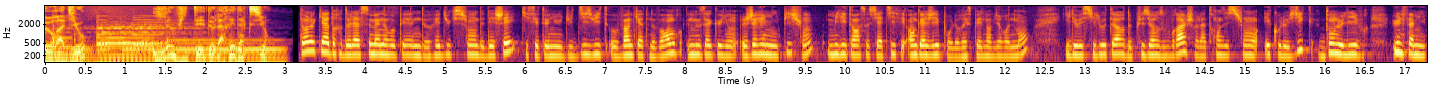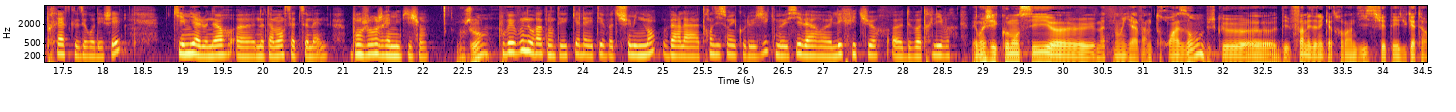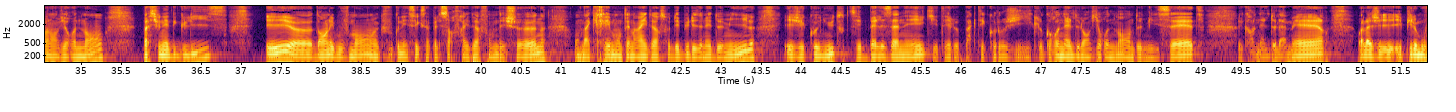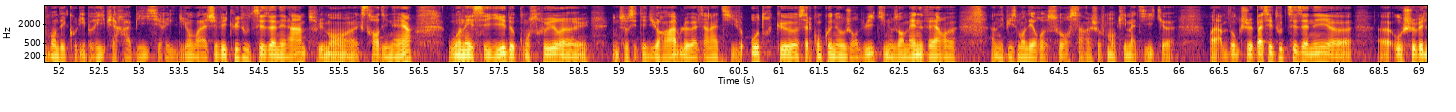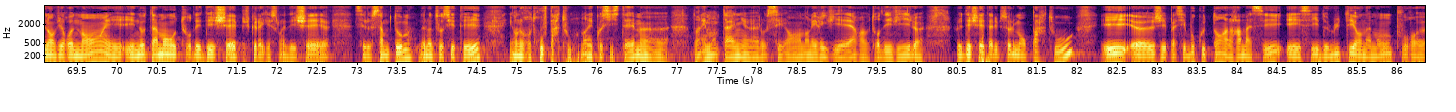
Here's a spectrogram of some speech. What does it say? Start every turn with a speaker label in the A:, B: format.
A: E-Radio, l'invité de la rédaction.
B: Dans le cadre de la Semaine européenne de réduction des déchets, qui s'est tenue du 18 au 24 novembre, nous accueillons Jérémy Pichon, militant associatif et engagé pour le respect de l'environnement. Il est aussi l'auteur de plusieurs ouvrages sur la transition écologique, dont le livre Une famille presque zéro déchet, qui est mis à l'honneur euh, notamment cette semaine. Bonjour Jérémy Pichon.
C: Bonjour.
B: Pouvez-vous nous raconter quel a été votre cheminement vers la transition écologique, mais aussi vers euh, l'écriture euh, de votre livre?
C: Mais Moi, j'ai commencé euh, maintenant il y a 23 ans, puisque des fin des années 90, j'étais éducateur à l'environnement, passionné de glisse, et euh, dans les mouvements que vous connaissez qui s'appelle Surfrider Foundation, on a créé Mountain Riders au début des années 2000 et j'ai connu toutes ces belles années qui étaient le pacte écologique, le Grenelle de l'environnement en 2007, le Grenelle de la mer, voilà, et puis le mouvement des colibris, Pierre Rabhi, Cyril Dion. Voilà, j'ai vécu toutes ces années-là absolument euh, extraordinaires où on a essayé de construire euh, une société durable, alternative, autre que celle qu'on connaît aujourd'hui, qui nous emmène vers un épuisement des ressources, un réchauffement climatique. Voilà, donc je passer toutes ces années euh, euh, au chevet de l'environnement et, notamment autour des déchets, puisque la question des déchets, euh, c'est le symptôme de notre société et on le retrouve partout, dans l'écosystème, dans les montagnes, à l'océan, dans les rivières, autour des villes. Le déchet est absolument partout et j'ai passé beaucoup de temps à le ramasser et essayer de lutter en amont pour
